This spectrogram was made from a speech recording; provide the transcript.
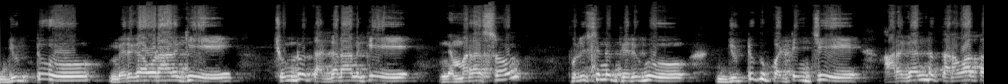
జుట్టు మెరుగవడానికి చుండ్రు తగ్గడానికి నిమ్మరసం పులిసిన పెరుగు జుట్టుకు పట్టించి అరగంట తర్వాత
